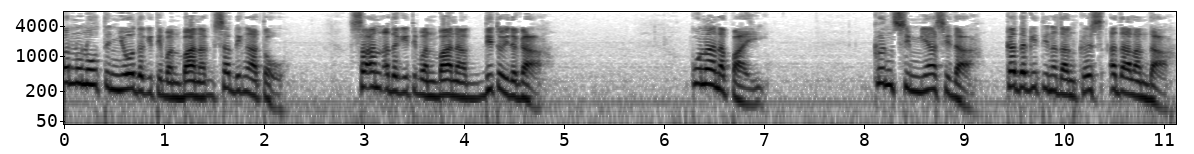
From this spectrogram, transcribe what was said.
panunutin nyo dagiti banbanag sa dingato. Saan adagiti banbanag dito'y daga? Kuna napay, konsimya sida, kadagiti nadangkes adalanda.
